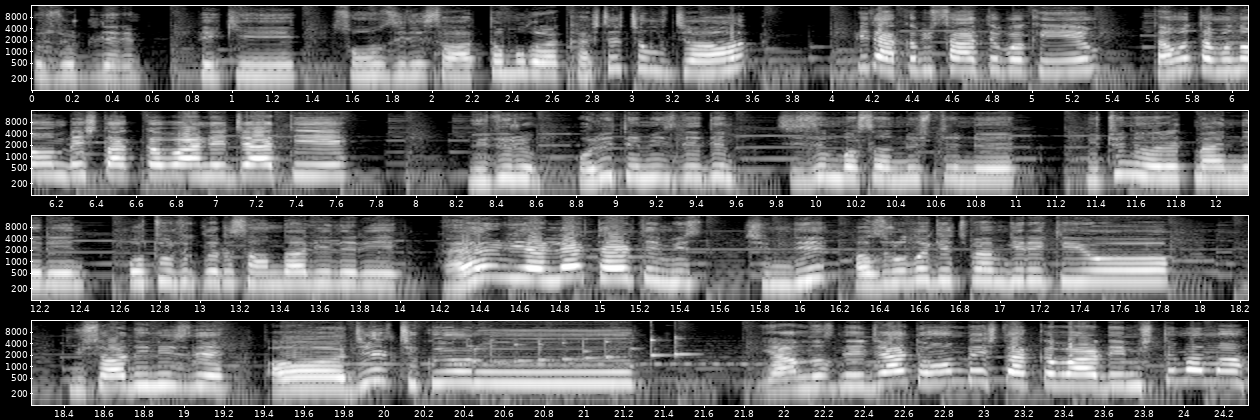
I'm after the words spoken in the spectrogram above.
özür dilerim. Peki son zili saat tam olarak kaçta çalacak? Bir dakika bir saate bakayım. Tamı tamına 15 dakika var Necati. Müdürüm, holi temizledim. Sizin masanın üstünü, bütün öğretmenlerin oturdukları sandalyeleri, her yerler tertemiz. Şimdi hazır ola geçmem gerekiyor. Müsaadenizle acil çıkıyorum. Yalnız Necati 15 dakika var demiştim ama.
